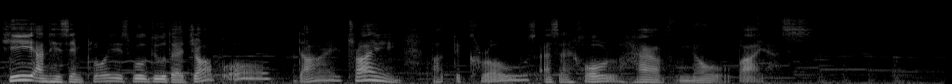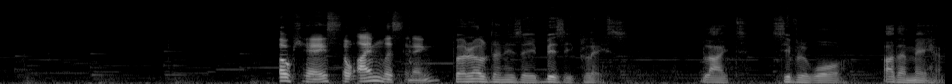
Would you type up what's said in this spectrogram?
He and his employees will do their job or die trying. But the crows as a whole have no bias. Okay, so I'm listening. Ferelden is a busy place. Blight, civil war, other mayhem.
